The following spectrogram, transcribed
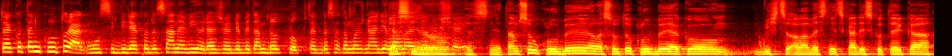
to jako ten kulturák musí být jako docela nevýhoda, že kdyby tam byl klub, tak by se to možná dělalo Jasně, no, jasně. Tam jsou kluby, ale jsou to kluby jako, víš co, ale vesnická diskotéka,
